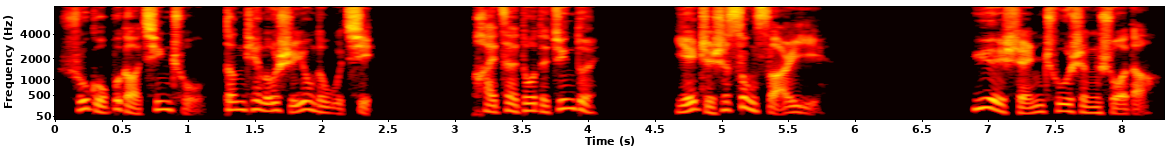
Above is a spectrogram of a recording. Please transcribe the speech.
如果不搞清楚登天楼使用的武器，派再多的军队，也只是送死而已。月神出声说道。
